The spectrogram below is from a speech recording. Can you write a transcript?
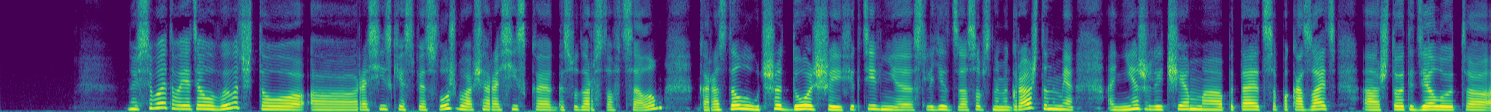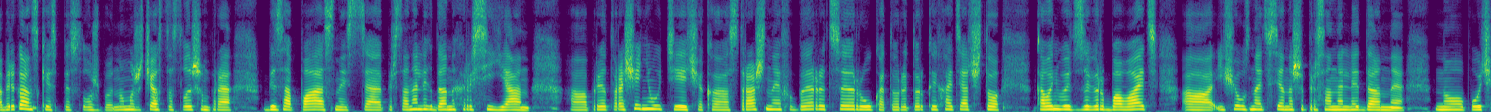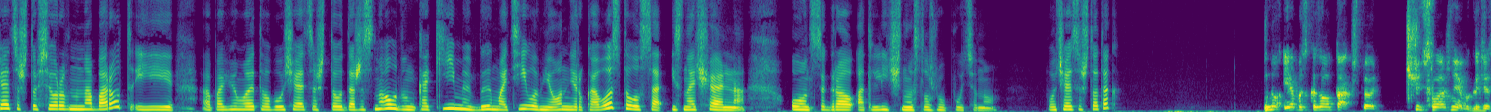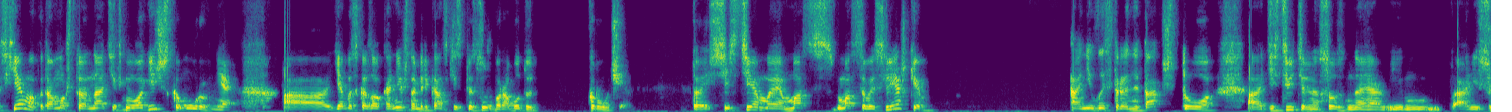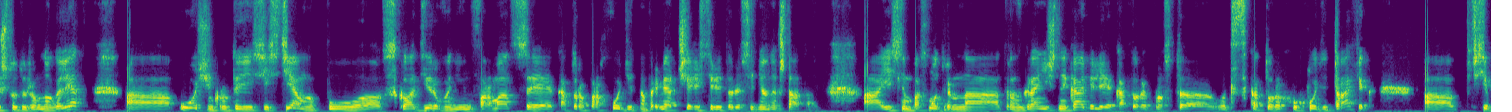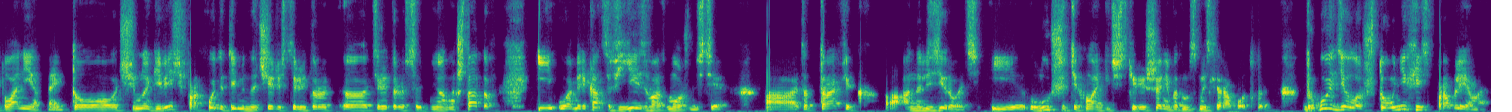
Но из всего этого я делаю вывод, что э, российские спецслужбы, вообще российское государство в целом, гораздо лучше, дольше и эффективнее следит за собственными гражданами, нежели чем э, пытается показать, э, что это делают э, американские спецслужбы. Но мы же часто слышим про безопасность э, персональных данных россиян, э, предотвращение утечек, э, страшные ФБР и ЦРУ, которые только и хотят, что кого-нибудь завербовать, э, еще узнать все наши персональные данные. Но получается, что все ровно наоборот и а, помимо этого получается, что даже Сноуден, какими бы мотивами он не руководствовался изначально, он сыграл отличную службу Путину. Получается, что так? Ну, я бы сказал так, что чуть сложнее выглядит схема, потому что на технологическом уровне, а, я бы сказал, конечно, американские спецслужбы работают круче. То есть системы масс, массовой слежки они выстроены так, что а, действительно созданные, им, они существуют уже много лет, а, очень крутые системы по складированию информации, которая проходит, например, через территорию Соединенных Штатов. А если мы посмотрим на трансграничные кабели, которые просто, вот, в которых уходит трафик, всепланетной, то очень многие вещи проходят именно через территорию, э, территорию Соединенных Штатов, и у американцев есть возможности а, этот трафик а, анализировать, и лучше технологические решения в этом смысле работают. Другое дело, что у них есть проблемы.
